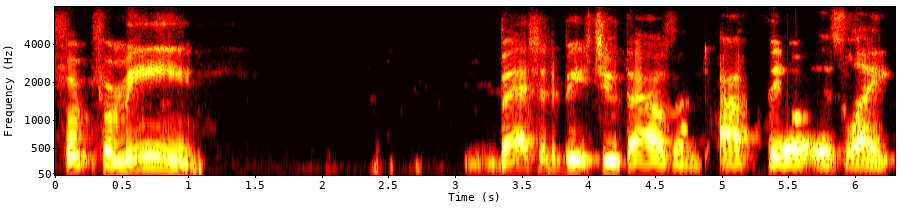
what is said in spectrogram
for for me, Bash at the Beach 2000, I feel is like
